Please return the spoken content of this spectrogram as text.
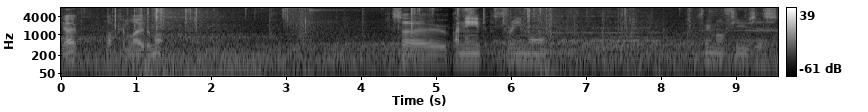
Go, lock and load them up. So I need three more, three more fuses.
